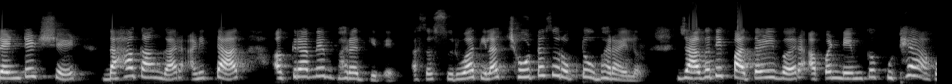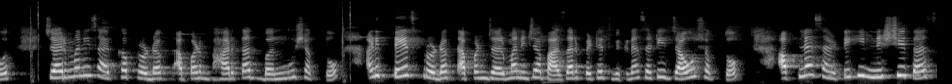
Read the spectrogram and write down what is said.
रेंटेड शेड दहा कामगार आणि त्यात अकरावे भरत गीते. असं सुरुवातीला छोटंसं रोपटं उभं राहिलं. जागतिक पातळीवर आपण नेमकं कुठे आहोत? जर्मनी सारखं प्रोडक्ट आपण भारतात बनवू शकतो आणि तेच प्रोडक्ट आपण जर्मनीच्या बाजारपेठेत विकण्यासाठी जाऊ शकतो. आपल्यासाठी ही निश्चितच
